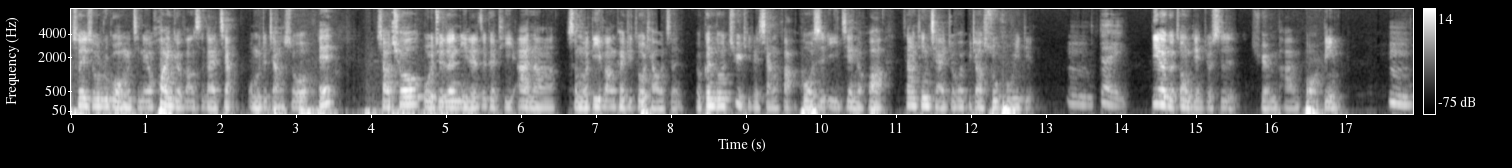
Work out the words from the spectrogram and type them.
所以说，如果我们今天换一个方式来讲，我们就讲说：“哎，小秋，我觉得你的这个提案啊，什么地方可以去做调整？有更多具体的想法或是意见的话，这样听起来就会比较舒服一点。”嗯，对。第二个重点就是全盘否定。嗯，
